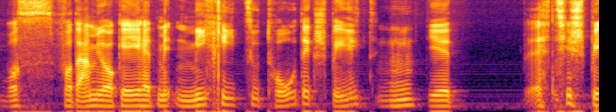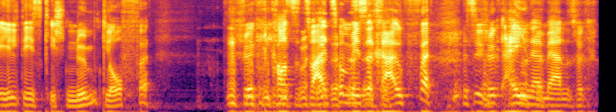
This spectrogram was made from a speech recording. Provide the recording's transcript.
was von dem Jahr gegeben hat, mit Michi zu Tode gespielt. Die, äh, die Spieldisk ist nicht mehr gelaufen. Ist wirklich, kannst du zwei zu müssen kaufen. Es ist wirklich, ey, nein, wir haben es wirklich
